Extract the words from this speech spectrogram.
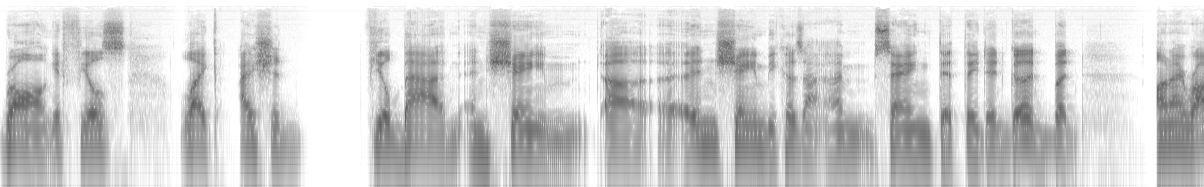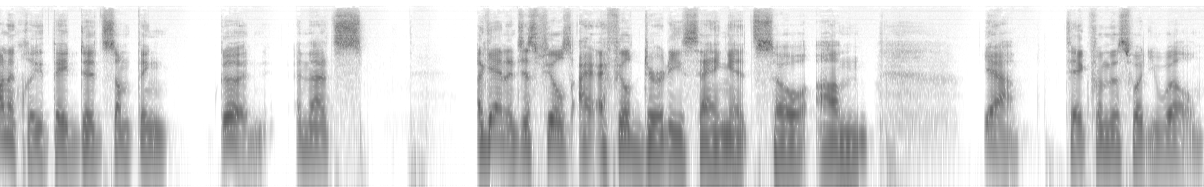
wrong. It feels like I should feel bad and shame, uh, and shame because I, I'm saying that they did good, but unironically, they did something good, and that's again, it just feels I, I feel dirty saying it. So, um, yeah, take from this what you will.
